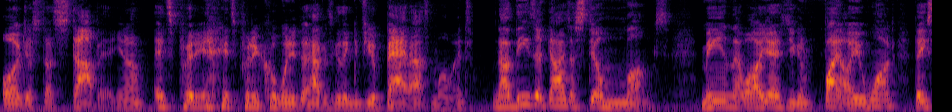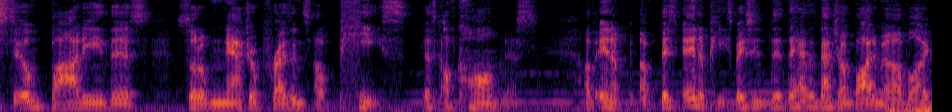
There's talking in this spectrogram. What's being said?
or just stop it. You know, it's pretty it's pretty cool when it happens because it gives you a badass moment. Now these are guys are still monks, meaning that while yes you can fight all you want, they still embody this sort of natural presence of peace, of calmness, of in a of inner peace. Basically, they have this natural embodiment of like,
